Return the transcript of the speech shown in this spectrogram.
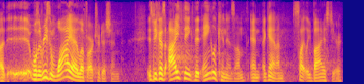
uh, well, the reason why I love our tradition is because I think that Anglicanism, and again, I'm slightly biased here,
